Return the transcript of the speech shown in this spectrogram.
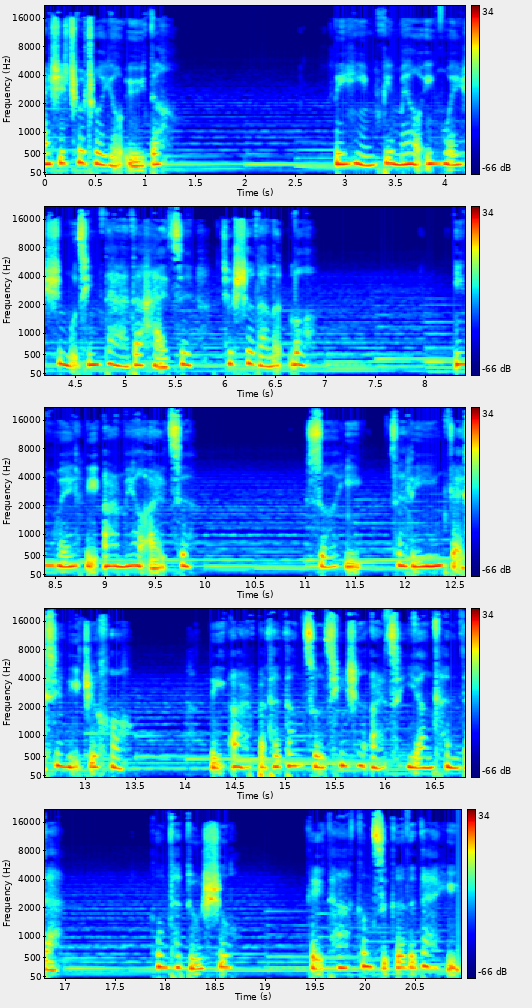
还是绰绰有余的。李颖并没有因为是母亲带来的孩子就受到冷落，因为李二没有儿子，所以在李颖改姓李之后。李二把他当做亲生儿子一样看待，供他读书，给他公子哥的待遇。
